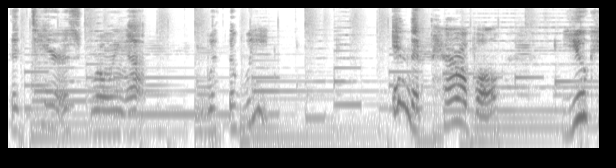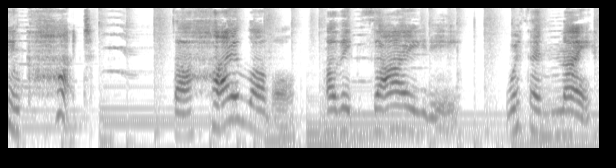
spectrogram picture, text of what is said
the tares growing up with the wheat. In the parable, you can cut the high level of anxiety with a knife.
